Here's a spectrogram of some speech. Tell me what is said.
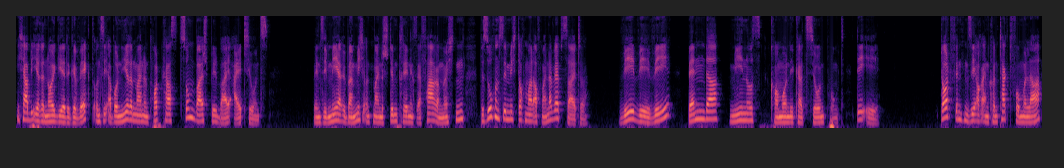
ich habe Ihre Neugierde geweckt und Sie abonnieren meinen Podcast zum Beispiel bei iTunes. Wenn Sie mehr über mich und meine Stimmtrainings erfahren möchten, besuchen Sie mich doch mal auf meiner Webseite www.bender-kommunikation.de. Dort finden Sie auch ein Kontaktformular,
